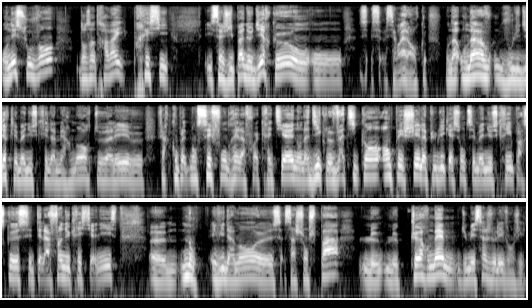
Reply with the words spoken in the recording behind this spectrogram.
on est souvent dans un travail précis il ne s'agit pas de dire que c'est vrai alors qu'on a, voulu dire que les manuscrits de la mer morte allaient euh, faire complètement s'effondrer la foi chrétienne. On a dit que le Vatican empêchait la publication de ces manuscrits parce que c'était la fin du christianisme. Euh, non, évidemment, euh, ça ne change pas le, le cœur même du message de l'Évangile.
